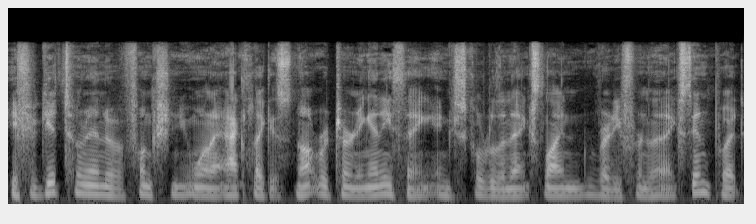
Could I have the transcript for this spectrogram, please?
if you get to an end of a function, you want to act like it's not returning anything and just go to the next line ready for the next input,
